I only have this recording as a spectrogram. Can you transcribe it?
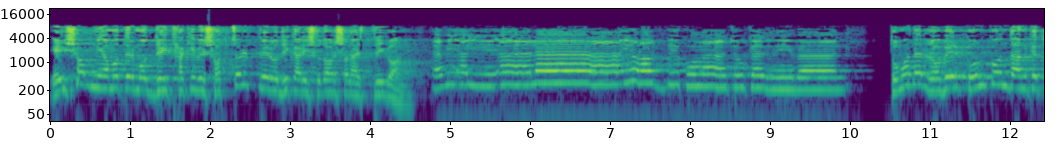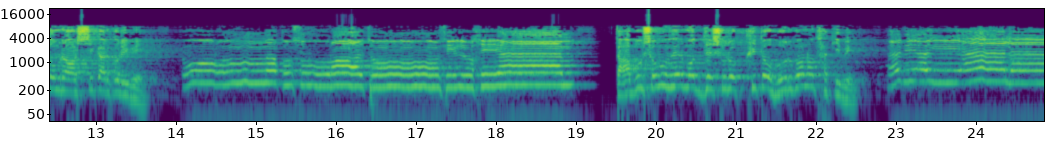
এই সব নিয়ামতের মধ্যেই থাকিবে সচ্চরিত্রের অধিকারী সুদর্শনা স্ত্রীগণ। তোমাদের রবের কোন কোন দানকে তোমরা অস্বীকার করিবে? তাবু সমূহের মধ্যে সুরক্ষিত হুরগণ থাকিবে। আলায়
